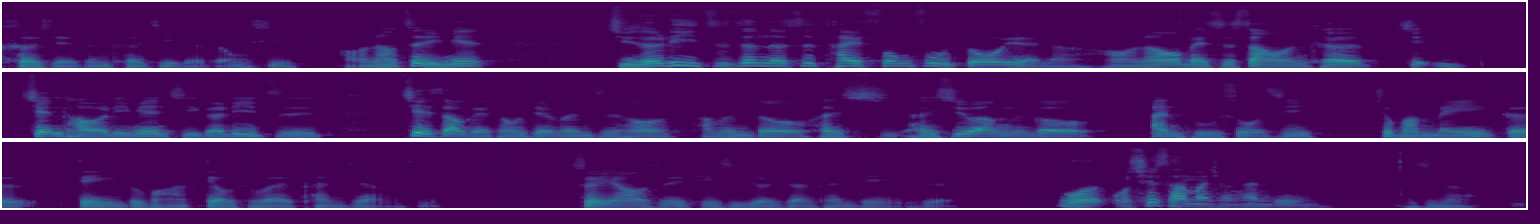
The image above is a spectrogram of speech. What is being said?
科学跟科技的东西。好，然后这里面举的例子真的是太丰富多元了。好，然后我每次上完课检检讨里面几个例子，介绍给同学们之后，他们都很喜很希望能够按图索骥，就把每一个电影都把它调出来看这样子。所以杨老师，你平时就很喜欢看电影是？我我其实还蛮喜欢看电影的，真的。嗯，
